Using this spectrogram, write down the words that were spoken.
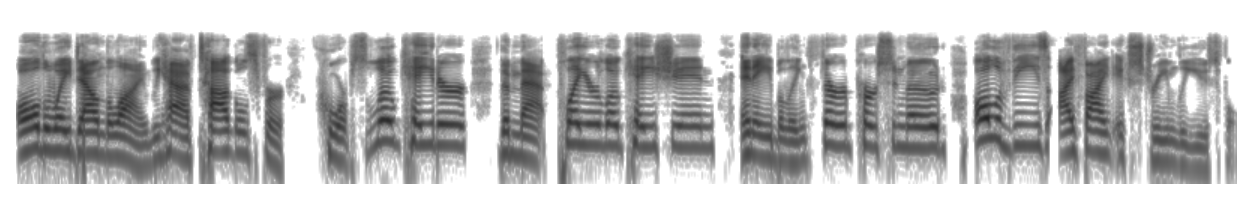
all the way down the line. We have toggles for corpse locator, the map player location, enabling third person mode. All of these I find extremely useful.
